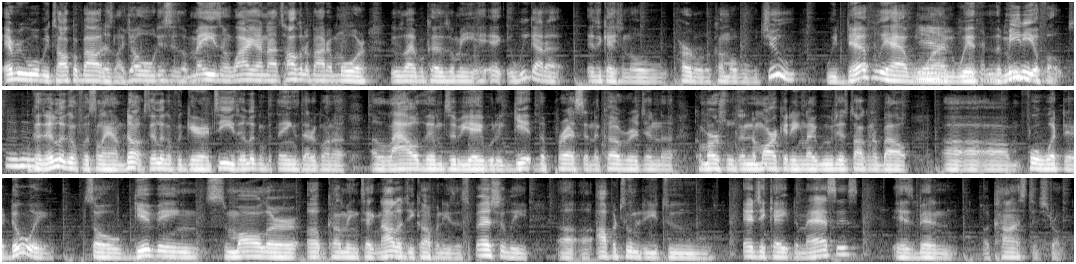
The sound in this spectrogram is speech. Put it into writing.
every what we talk about is like, yo, this is amazing. Why are y'all not talking about it more? It was like because I mean, if we got a educational hurdle to come over with you, we definitely have Yeah. one with the media folks because they're looking for slam dunks, they're looking for guarantees, they're looking for things that are going to allow them to be able to get the press and the coverage and the commercials and the marketing, like we were just talking about, uh, uh, um, for what they're doing. So giving smaller upcoming technology companies, especially, uh, uh, opportunity to educate the masses has been a constant struggle.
